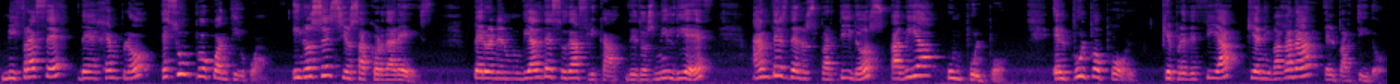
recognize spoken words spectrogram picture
Mi frase de ejemplo es un poco antigua y no sé si os acordaréis, pero en el Mundial de Sudáfrica de 2010, antes de los partidos había un pulpo, el pulpo Paul, que predecía quién iba a ganar el partido.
